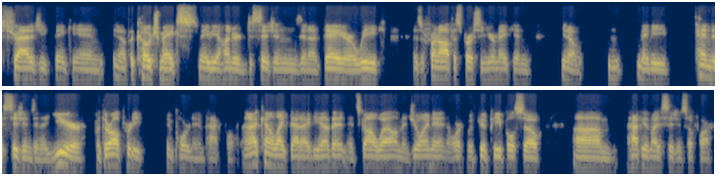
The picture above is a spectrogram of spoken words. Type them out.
strategy thinking. You know, if a coach makes maybe 100 decisions in a day or a week, as a front office person, you're making you know maybe 10 decisions in a year, but they're all pretty important and impactful. And I kind of like that idea of it. And it's gone well. I'm enjoying it and working with good people. So um, happy with my decision so far.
